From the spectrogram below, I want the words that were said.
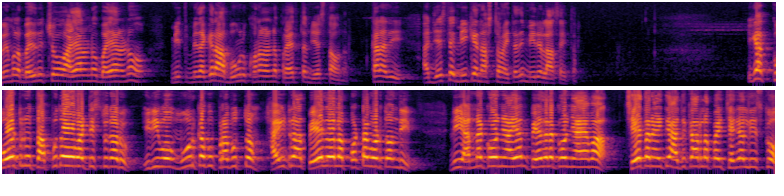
మిమ్మల్ని బెదిరించో అయానో భయానో మీ మీ దగ్గర ఆ భూములు కొనాలన్న ప్రయత్నం చేస్తూ ఉన్నారు. కానీ అది అది చేస్తే మీకే నష్టం అవుతుంది మీరే లాస్ అవుతారు ఇక కోర్టును తప్పుదోవ పట్టిస్తున్నారు. ఇది ఓ మూర్ఖపు ప్రభుత్వం హైడ్రా పేదోళ్ళ పొట్టగొడుతోంది నీ అన్నకో న్యాయం పేదలకో న్యాయమా? చేతనైతే అధికారులపై చర్యలు తీసుకో.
